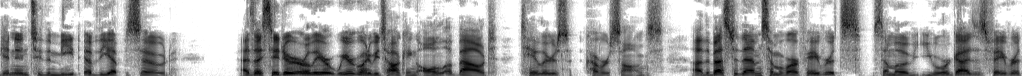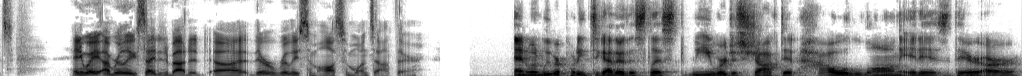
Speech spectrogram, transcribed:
getting into the meat of the episode. As I stated earlier, we are going to be talking all about Taylor's cover songs. Uh, the best of them, some of our favorites, some of your guys' favorites. Anyway, I'm really excited about it. Uh, there are really some awesome ones out there. And when we were putting together this list, we were just shocked at how long it is. There are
